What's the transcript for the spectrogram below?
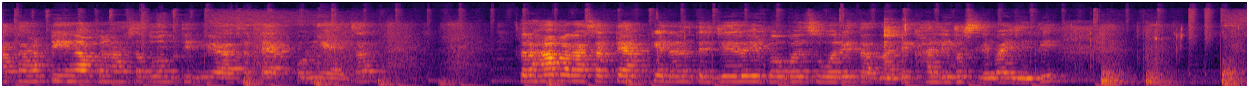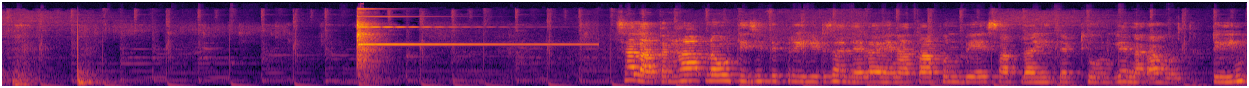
आता हा टीन आपण असा दोन तीन वेळा असा टॅप करून घ्यायचा. तर हा बघा असा टॅप केल्यानंतर जे हे बबल्स वर येतात ना ते खाली बसले पाहिजे ते. चला तर हा आपला ओटी जिथे प्रीहीट झालेला आहे ना आता आपण बेस आपला ह्याच्यात ठेवून घेणार आहोत टीन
